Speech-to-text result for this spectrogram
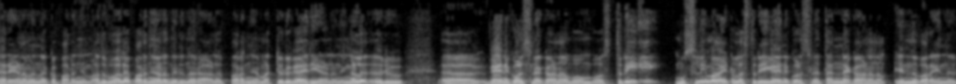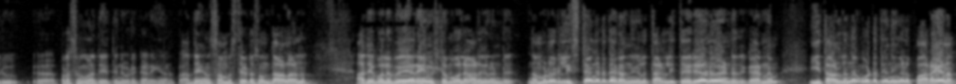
തിരയണമെന്നൊക്കെ പറഞ്ഞും അതുപോലെ പറഞ്ഞു നടന്നിരുന്ന ഒരാൾ പറഞ്ഞ മറ്റൊരു കാര്യമാണ്. നിങ്ങൾ ഒരു ഗൈനക്കോൾസിനെ കാണാൻ പോകുമ്പോൾ സ്ത്രീ മുസ്ലിം ആയിട്ടുള്ള സ്ത്രീ ഗൈനക്കോൾസിനെ തന്നെ കാണണം എന്ന് പറയുന്ന ഒരു പ്രസംഗം അദ്ദേഹത്തിന് ഇവിടെ കടങ്ങാണ് അദ്ദേഹം സമസ്തയുടെ സ്വന്തം ആളാണ്. അതേപോലെ വേറെയും ഇഷ്ടംപോലെ ആളുകളുണ്ട്. നമ്മളൊരു ലിസ്റ്റ് അങ്ങോട്ട് തരാം. നിങ്ങൾ തള്ളി തരികയാണ് വേണ്ടത്. കാരണം ഈ തള്ളുന്ന കൂട്ടത്തിൽ നിങ്ങൾ പറയണം.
